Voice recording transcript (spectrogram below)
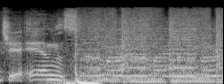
get you in the summer.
